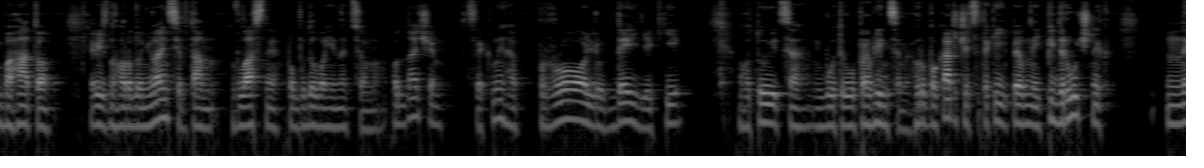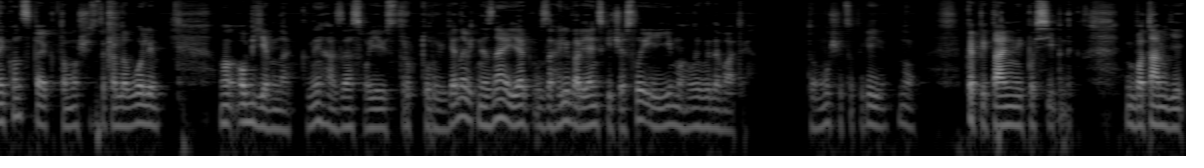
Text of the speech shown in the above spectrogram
багато різного роду нюансів там, власне, побудовані на цьому. Одначе це книга про людей, які готуються бути управлінцями. Грубо кажучи, це такий певний підручник, не конспект, тому що це така доволі об'ємна книга за своєю структурою. Я навіть не знаю, як взагалі в радянські часи її могли видавати. Тому що це такий ну, капітальний посібник. Бо там є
